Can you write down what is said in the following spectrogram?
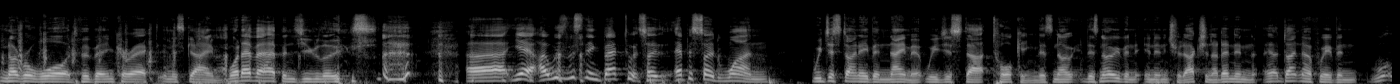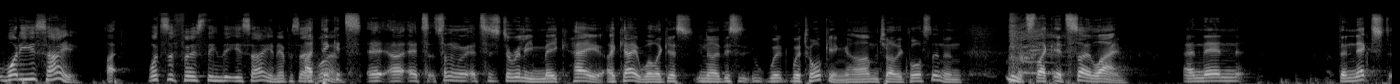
no reward for being correct in this game. Whatever happens, you lose. Uh, yeah, I was listening back to it. So episode one. We just don't even name it. We just start talking. There's no, there's no even an introduction. I don't, even, I don't know if we even Wh- what do you say? What's the first thing that you say in episode I one? think it's uh, uh, it's something. It's just a really meek. Hey, okay, well, I guess you know this is we're, we're talking. I'm Charlie Clausen, and it's like it's so lame. And then the next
